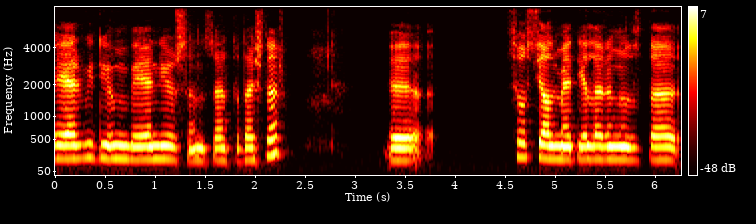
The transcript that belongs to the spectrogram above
Eğer videomu beğeniyorsanız arkadaşlar e, sosyal medyalarınızda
